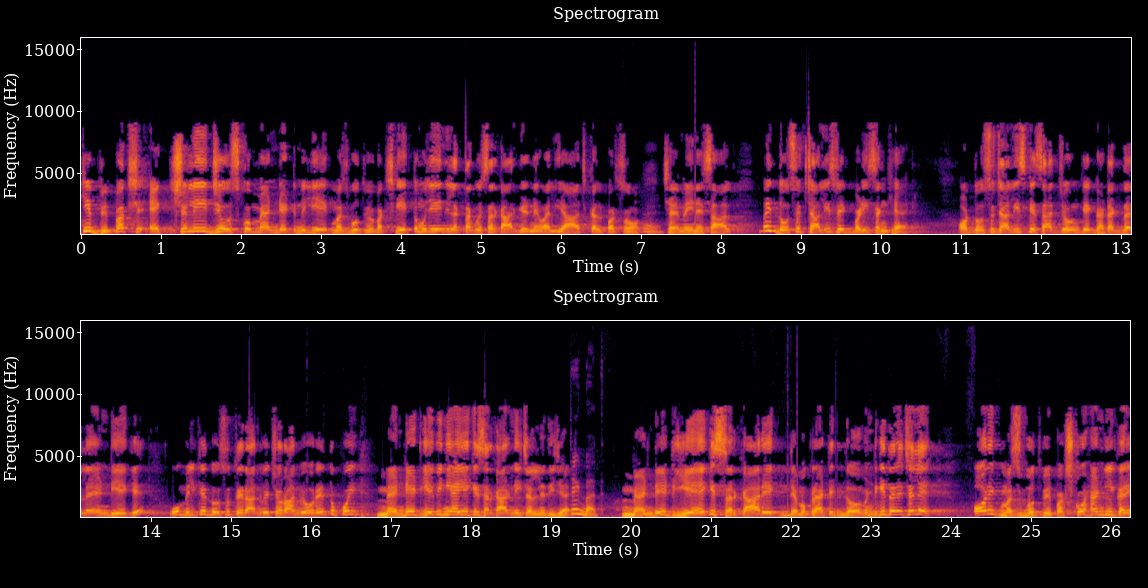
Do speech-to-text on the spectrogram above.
कि विपक्ष एक्चुअली जो उसको मैंडेट मिली है एक मज़बूत विपक्ष की। एक तो मुझे ये नहीं लगता कोई सरकार गिरने वाली है आज कल परसों छह महीने साल। भाई 240 एक बड़ी संख्या है। और 240 के साथ जो उनके घटक दल है एनडीए के वो मिलके दो सौ तिरानवे चौरानवे हो रहे हैं तो कोई मैंडेट ये भी नहीं आई है कि सरकार नहीं चलने दी जाए। ठीक बात। मैंडेट ये है कि सरकार एक डेमोक्रेटिक गवर्नमेंट की तरह चले और एक मज़बूत विपक्ष को हैंडल करे।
